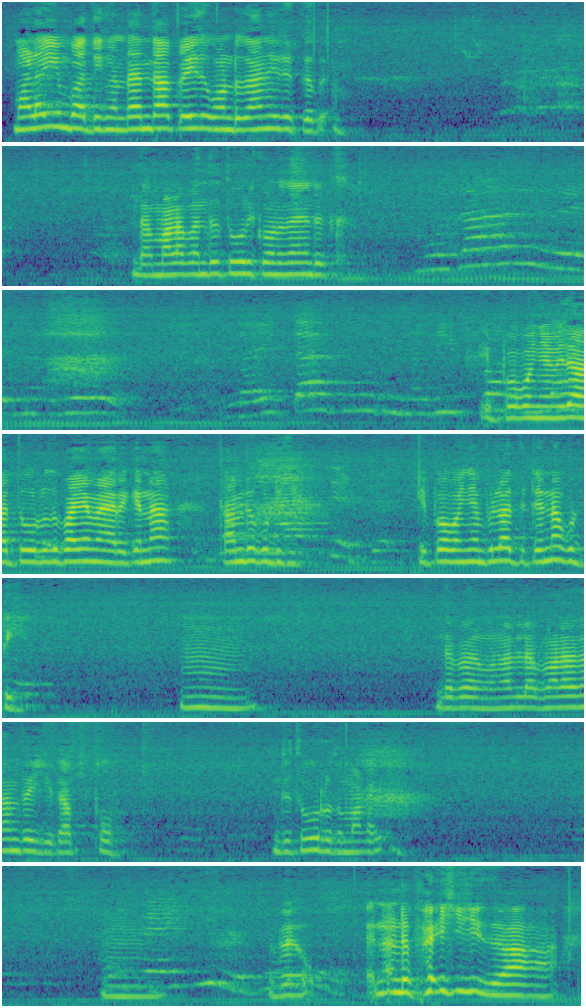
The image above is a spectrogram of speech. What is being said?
மழையும் பார்த்தீங்கன்னா இந்த பெய்து கொண்டு தான் இருக்குது. இந்த மழை வந்து தூறிக்கொண்டு தான் இருக்கு. இப்போ கொஞ்சம் இதாக தூறுது பயமாக இருக்குன்னா தம்பி குட்டிக்கு. இப்போ கொஞ்சம் பிள்ளாத்துட்டேன்னா குட்டி? ம். இந்த பாருங்க நல்ல மழை தான் பெய்யுது அப்போ. இது தூறுது மழை. ம். இப்போ என்னண்டு பெய்யுதா?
